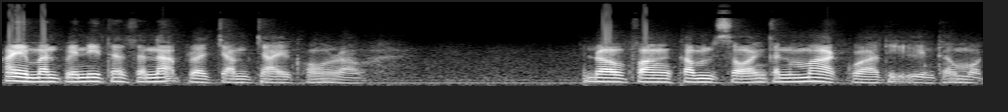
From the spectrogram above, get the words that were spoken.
ให้มันเป็นนิทัศนะประจำใจของเรา เราฟังคำสอนกันมากกว่าที่อื่นทั้งหมด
